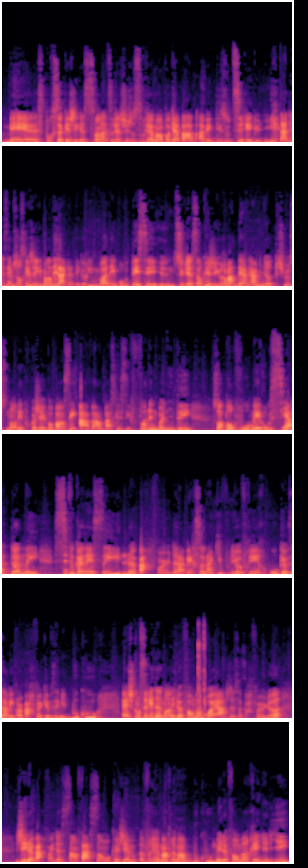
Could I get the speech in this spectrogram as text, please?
mais euh, c'est pour ça que j'ai le souvent naturel, je suis juste vraiment pas capable avec des outils réguliers. La deuxième chose que j'ai demandé, la catégorie mode et beauté, c'est une suggestion que j'ai eu vraiment dernière minute, puis je me suis demandé pourquoi j'avais pas pensé avant, parce que c'est full une bonne idée, soit pour vous, mais aussi à donner si vous connaissez le parfum de la personne à qui vous voulez offrir, ou que vous avez un parfum que vous aimez beaucoup, euh, je conseillerais de demander le format voyage de ce parfum-là. J'ai le parfum de 100 façons que j'aime vraiment vraiment beaucoup mais le format régulier.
